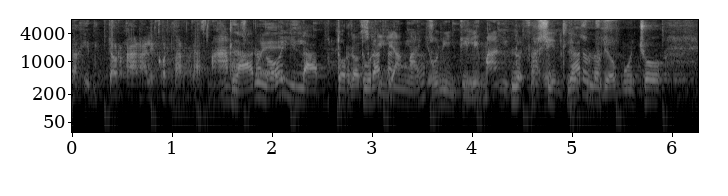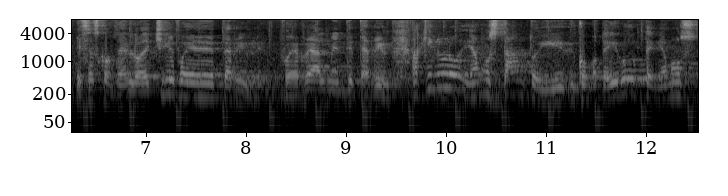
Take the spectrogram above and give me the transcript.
a Víctor Jara le cortaron las manos. Claro, pues. ¿no? Y la tortura los también, Lo- toda esa sí, gente claro, los- sufrió mucho esas cosas. Lo de Chile fue terrible, fue realmente terrible. Aquí no lo veíamos tanto y, y como te digo, teníamos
